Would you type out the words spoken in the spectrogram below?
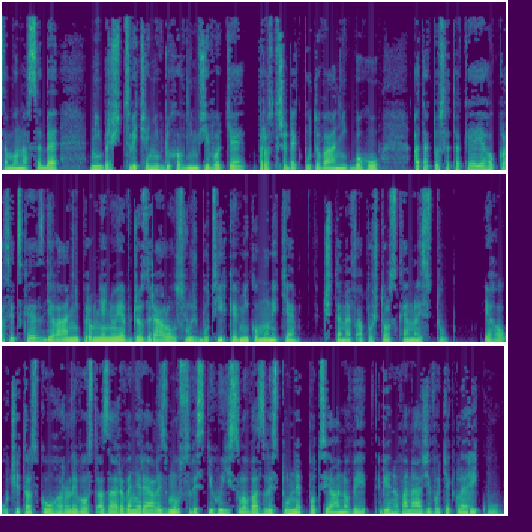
samo na sebe, nýbrž cvičení v duchovním životě, prostředek putování k Bohu a takto se také jeho klasické vzdělání proměňuje v dozrálou službu církevní komunitě, čteme v apoštolském listu. Jeho učitelskou horlivost a zároveň realismus vystihují slova z listu Nepociánovi, věnovaná životě kleriků.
